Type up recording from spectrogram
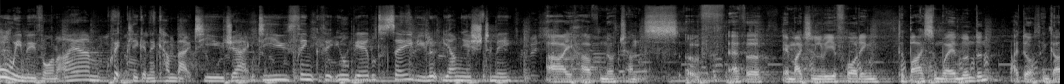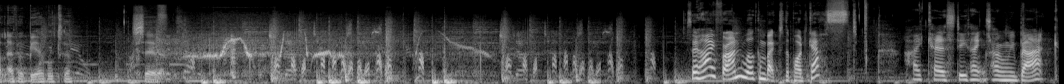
Before we move on, I am quickly going to come back to you, Jack. Do you think that you'll be able to save? You look youngish to me. I have no chance of ever imaginably affording to buy somewhere in London. I don't think I'll ever be able to save. So, hi, Fran. Welcome back to the podcast. hi, Kirsty. Thanks for having me back.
